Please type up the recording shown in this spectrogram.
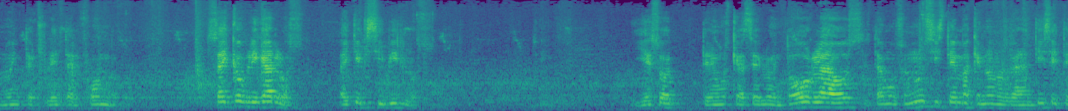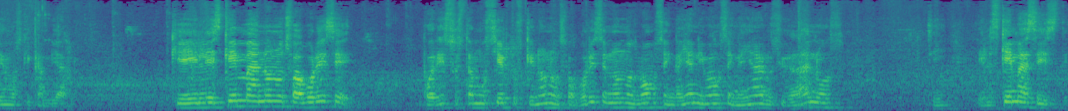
no interpreta el fondo. Entonces hay que obligarlos, hay que exhibirlos. Y eso tenemos que hacerlo en todos lados, estamos en un sistema que no nos garantiza y tenemos que cambiarlo. Que el esquema no nos favorece, por eso estamos ciertos que no nos favorece, no nos vamos a engañar ni vamos a engañar a los ciudadanos. ¿sí? El esquema es este.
